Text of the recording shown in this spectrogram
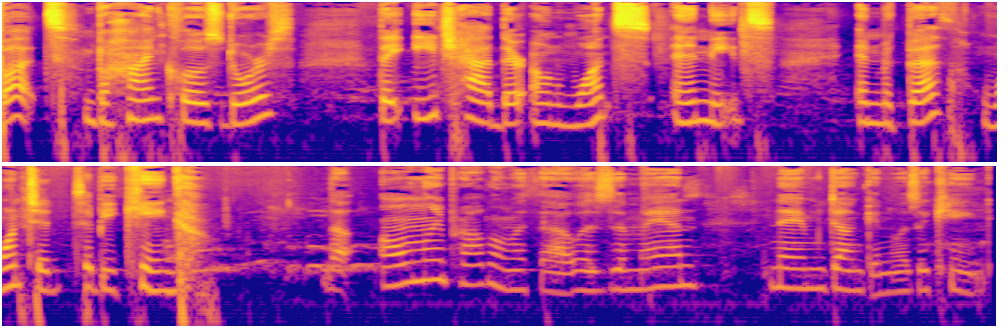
But behind closed doors, they each had their own wants and needs, and Macbeth wanted to be king. The only problem with that was the man named Duncan was a king.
